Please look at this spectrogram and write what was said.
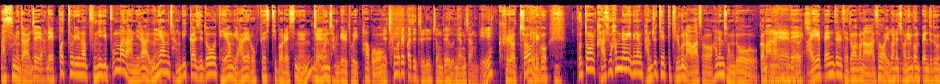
맞습니다. 이제 레퍼토리나 분위기뿐만 아니라 음향 장비까지도 대형 야외 록 페스티벌에 쓰는 전문 네. 장비를 도입하고 네, 청와대까지 들릴 정도의 음향 장비. 그렇죠. 네. 그리고 보통은 가수 한 명이 그냥 반주 테이프 들고 나와서 하는 정도가 많았는데 네, 그렇죠. 아예 밴드를 대동하고 나와서 이번에 전인권 밴드도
